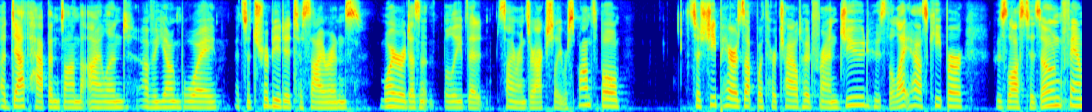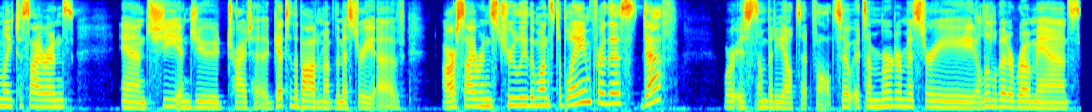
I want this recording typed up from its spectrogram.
a death happens on the island of a young boy. It's attributed to sirens. Moira doesn't believe that sirens are actually responsible. So she pairs up with her childhood friend Jude, who's the lighthouse keeper, who's lost his own family to sirens. And she and Jude try to get to the bottom of the mystery of are sirens truly the ones to blame for this death? Or is somebody else at fault? So it's a murder mystery, a little bit of romance,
